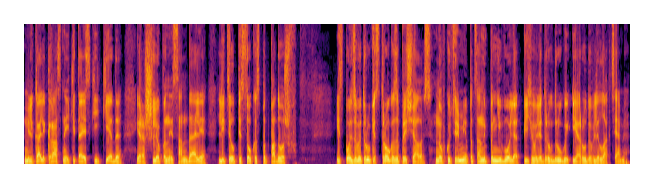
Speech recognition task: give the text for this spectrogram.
Мелькали красные китайские кеды и расшлепанные сандалии, летел песок из-под подошв. Использовать руки строго запрещалось, но в кутерьме пацаны поневоле отпихивали друг друга и орудовали локтями.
